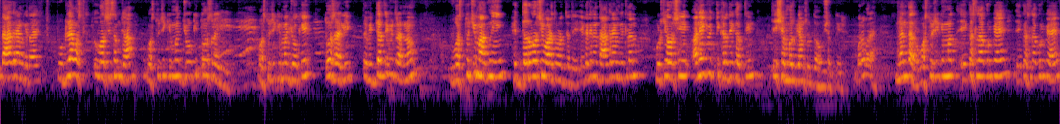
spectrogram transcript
दहा ग्रॅम घेत आहे. पुढल्या वस्तू वर्षी समजा वस्तूची किंमत जो की तोच राहिली. वस्तूची किंमत जो की तोच राहिली. तर विद्यार्थी मित्रांनो वस्तूची मागणी हे दरवर्षी वाढत वाढत जाते. एखाद्याने दहा ग्रॅम घेतलं आणि पुढच्या वर्षी अनेक व्यक्ती खरेदी करतील ती शंभर ग्रॅमसुद्धा होऊ शकते. बरोबर आहे? नंतर वस्तूची किंमत एकच लाख रुपये आहे एकच लाख रुपये आहे.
